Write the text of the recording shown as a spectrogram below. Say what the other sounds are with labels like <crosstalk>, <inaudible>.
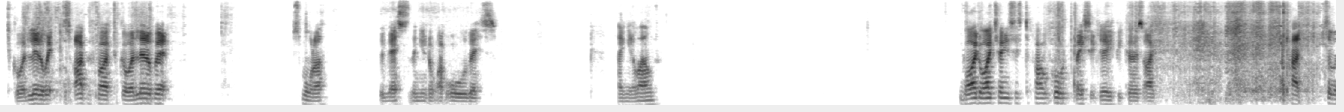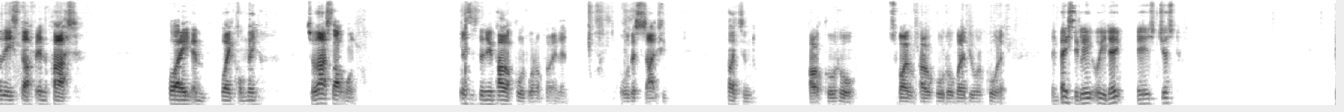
to go a little bit I prefer to go a little bit smaller than this, then you don't have all this hanging around. Why do I change this to paracord? Basically because I've, I've had some of these stuff in the past play and break on me. So that's that one. This is the new paracord one I'm putting in. Or this is actually Titan paracord or survival paracord or whatever you want to call it. And basically all you do is just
